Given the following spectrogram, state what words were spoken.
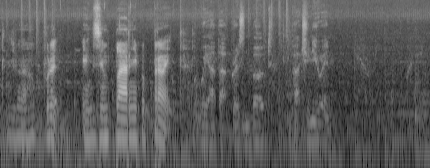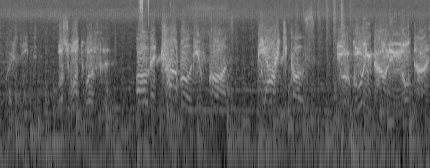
Teď ona ho bude exemplárně popravit. We that prison. Patching you in. Was what worth it? All the trouble you've caused. The articles. You're going down in no time.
